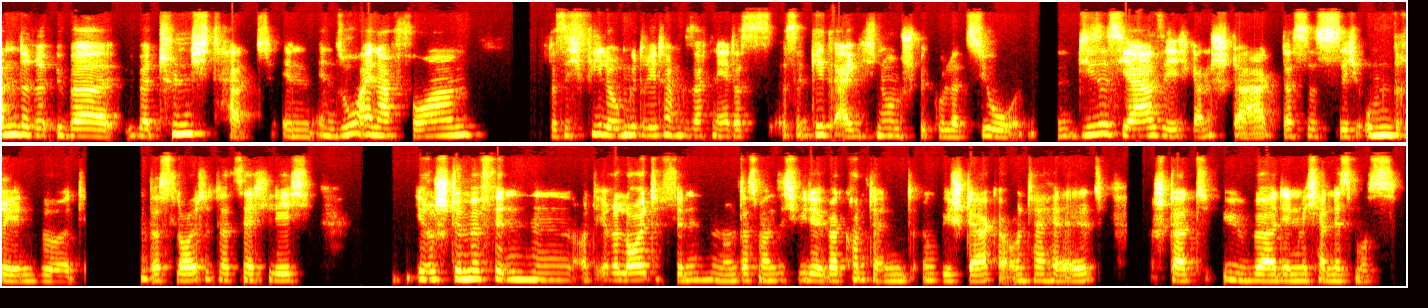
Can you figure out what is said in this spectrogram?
andere über, übertüncht hat in, in so einer Form, dass sich viele umgedreht haben und gesagt, nee, das, es geht eigentlich nur um Spekulation. Dieses Jahr sehe ich ganz stark, dass es sich umdrehen wird, dass Leute tatsächlich ihre Stimme finden und ihre Leute finden und dass man sich wieder über Content irgendwie stärker unterhält, statt über den Mechanismus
